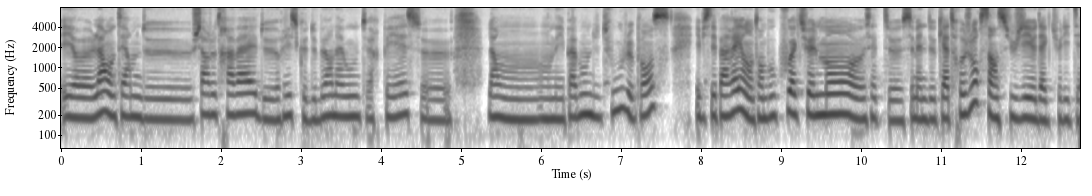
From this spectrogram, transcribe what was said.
Et euh, là, en termes de charge de travail, de risque de burn-out, RPS, euh, là, on n'est pas bon du tout, je pense. Et puis, c'est pareil, on entend beaucoup actuellement cette semaine de quatre jours. C'est un sujet d'actualité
